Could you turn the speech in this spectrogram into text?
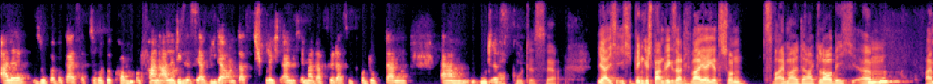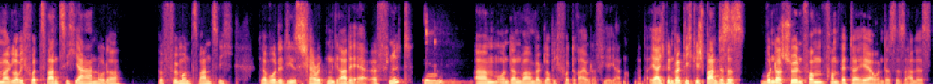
alle super begeistert zurückgekommen und fahren alle dieses Jahr wieder. Und das spricht eigentlich immer dafür, dass ein Produkt dann ähm, gut ist. Auch gut ist, ja. Ja, ich, ich bin gespannt. Wie gesagt, ich war ja jetzt schon zweimal da, glaube ich. Ähm, mhm. Einmal, glaube ich, vor 20 Jahren oder für 25. Da wurde dieses Sheraton gerade eröffnet. Ja. Ähm, und dann waren wir, glaube ich, vor drei oder vier Jahren nochmal da. Ja, ich bin wirklich gespannt. Es ist wunderschön vom, vom Wetter her und das ist alles,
